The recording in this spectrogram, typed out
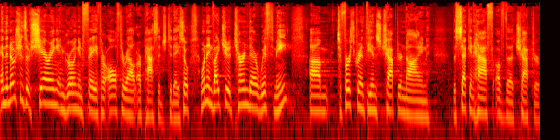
and the notions of sharing and growing in faith are all throughout our passage today. So I want to invite you to turn there with me um, to 1 Corinthians chapter 9, the second half of the chapter.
